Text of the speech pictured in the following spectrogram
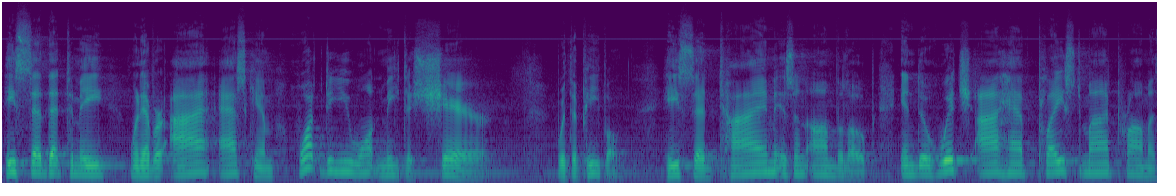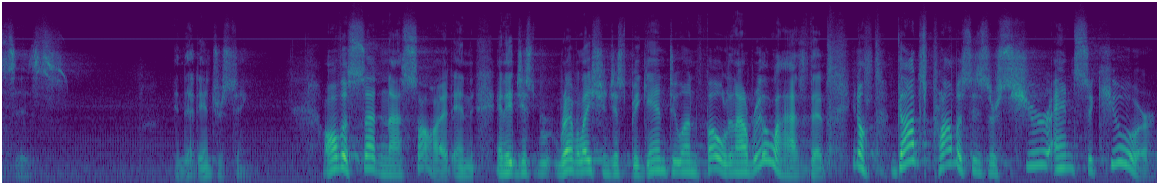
He said that to me whenever I ask Him, What do you want me to share with the people? He said, Time is an envelope into which I have placed my promises. Isn't that interesting? All of a sudden I saw it and, and it just, revelation just began to unfold. And I realized that, you know, God's promises are sure and secure.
